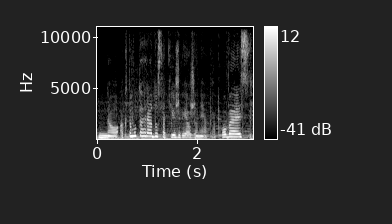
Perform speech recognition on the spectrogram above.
No a k tomuto hradu sa tiež viaže nejaká povesť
